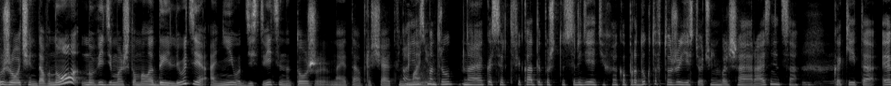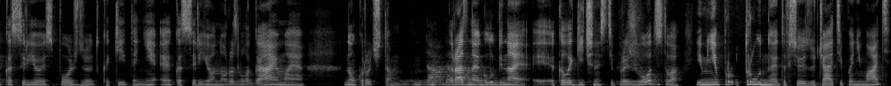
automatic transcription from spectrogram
уже очень давно, но, видимо, что молодые люди, они вот действительно тоже на это обращают внимание. А я смотрю на эко-сертификаты, потому что среди этих эко-продуктов тоже есть очень большая разница. Mm-hmm. Какие-то эко-сырье используют, какие-то не эко-сырье, но разлагаемое ну, короче, там да, да, разная да. глубина э, экологичности производства, и мне трудно это все изучать и понимать,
